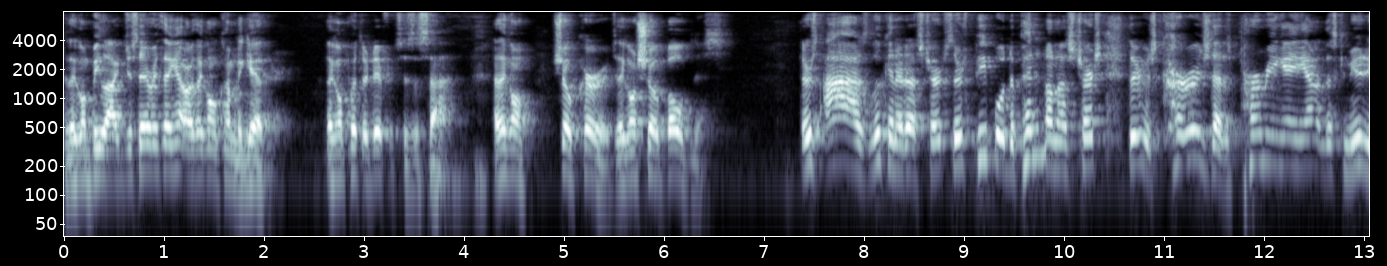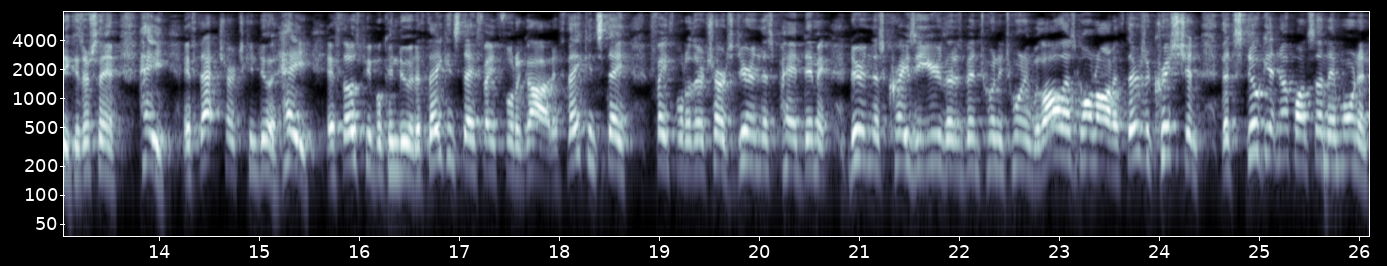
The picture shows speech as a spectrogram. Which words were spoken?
Are they going to be like just everything else? Or are they going to come together? They're going to put their differences aside. Are they going to show courage? They're going to show boldness. There's eyes looking at us, church. There's people dependent on us, church. There is courage that is permeating out of this community because they're saying, hey, if that church can do it, hey, if those people can do it, if they can stay faithful to God, if they can stay faithful to their church during this pandemic, during this crazy year that has been 2020, with all that's going on, if there's a Christian that's still getting up on Sunday morning,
